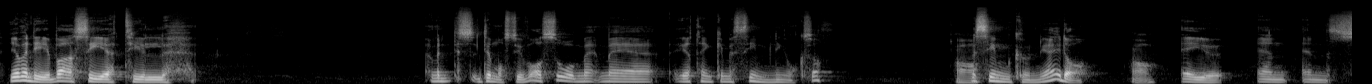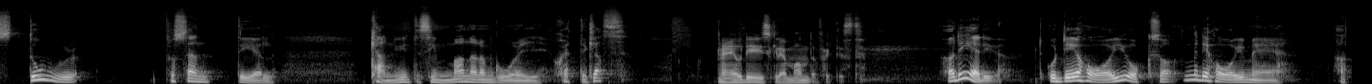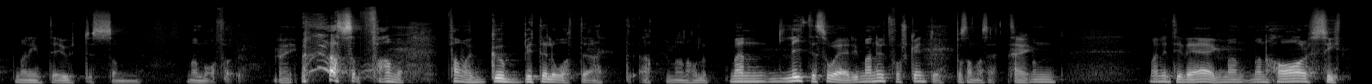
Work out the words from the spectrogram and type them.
Ja, men det är bara att se till... Ja, men det- måste ju vara så med, med jag tänker med simning också. Ja, Med simkunniga idag ja. är ju en, en stor procentdel kan ju inte simma när de går i sjätte klass. Nej, och det är ju skrämmande faktiskt. Ja, det är det ju. Och det har ju också, men det har ju med att man inte är ute som man var förr. Nej. Alltså fan vad, fan vad gubbigt det låter att, att man håller Men lite så är det ju. Man utforskar inte på samma sätt. Nej. Man, man är inte iväg. Man, man har sitt.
